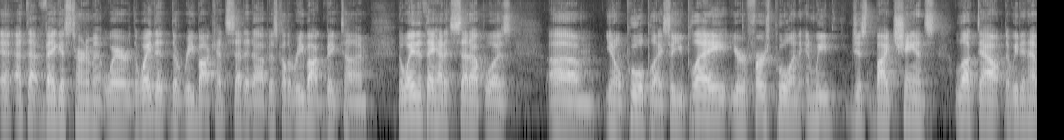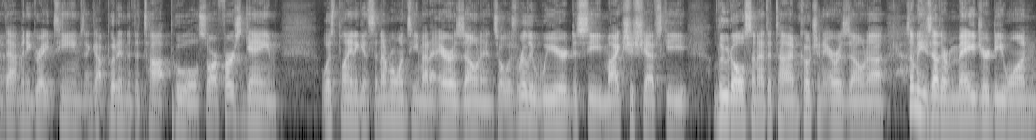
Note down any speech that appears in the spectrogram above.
at, at that Vegas tournament where the way that the Reebok had set it up, it was called the Reebok Big Time. The way that they had it set up was, um, you know, pool play. So you play your first pool, and, and we just by chance lucked out that we didn't have that many great teams and got put into the top pool. So our first game was playing against the number one team out of Arizona, and so it was really weird to see Mike Krzyzewski, Lute Olson at the time coaching Arizona, some of these other major D1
